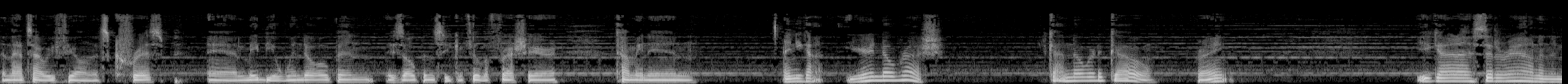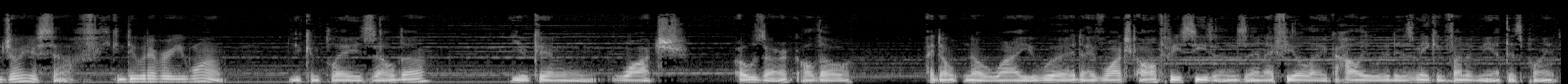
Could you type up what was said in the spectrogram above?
And that's how we feel. And it's crisp, and maybe a window open is open so you can feel the fresh air coming in. And you got you're in no rush. You got nowhere to go, right? you gotta sit around and enjoy yourself. You can do whatever you want. You can play Zelda. You can watch Ozark, although I don't know why you would. I've watched all three seasons and I feel like Hollywood is making fun of me at this point.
